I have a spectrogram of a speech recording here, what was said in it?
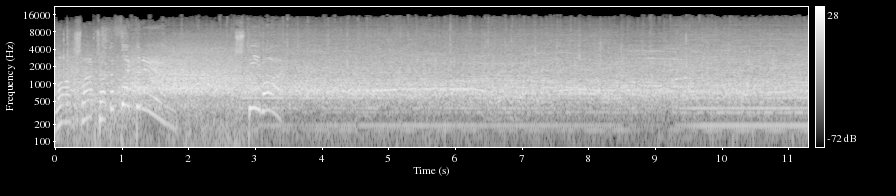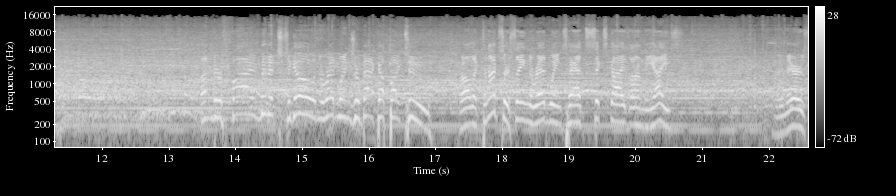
Long slap shot, deflected in. Under five minutes to go, and the Red Wings are back up by two. Well, the Canucks are saying the Red Wings had six guys on the ice. And there's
